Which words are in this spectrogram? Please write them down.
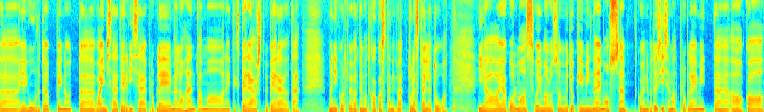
Äh, ja juurde õppinud äh, vaimse tervise probleeme lahendama näiteks perearst või pereõde. mõnikord võivad nemad ka kastanid tulest välja tuua. ja, ja kolmas võimalus on muidugi minna EMO-sse, kui on juba tõsisemad probleemid, äh, aga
